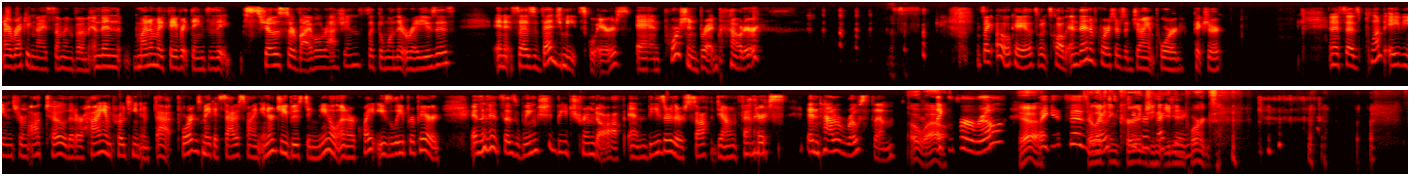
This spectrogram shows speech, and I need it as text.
I recognize some of them. And then one of my favorite things is it shows survival rations, like the one that Rey uses and it says veg meat squares and portion bread powder. it's like, oh, okay, that's what it's called. And then, of course, there's a giant porg picture. And it says plump avians from Ahch-To that are high in protein and fat. Porgs make a satisfying energy boosting meal and are quite easily prepared. And then it says wings should be trimmed off, and these are their soft down feathers, and how to roast them. Oh wow. Like for real? Yeah. Like it says They're like encouraging eating porgs.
